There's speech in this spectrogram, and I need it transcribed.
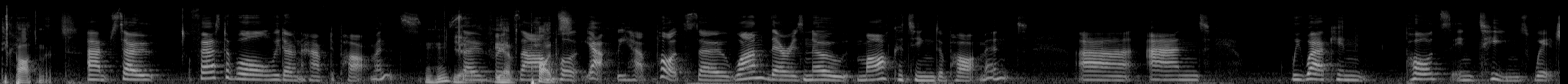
department? Um, so first of all, we don't have departments. Mhm. Yeah. So for example, pods. yeah, we have pods. So one, there is no marketing department, uh, and we work in pods in teams, which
